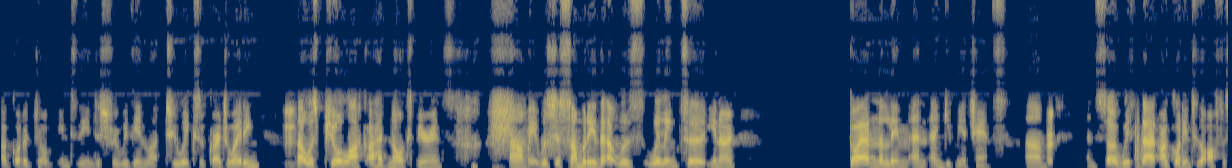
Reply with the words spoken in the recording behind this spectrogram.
I got a job into the industry within like two weeks of graduating. Mm. That was pure luck. I had no experience. um, it was just somebody that was willing to, you know, go out on a limb and, and give me a chance. Um, Right. And so with that, I got into the office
